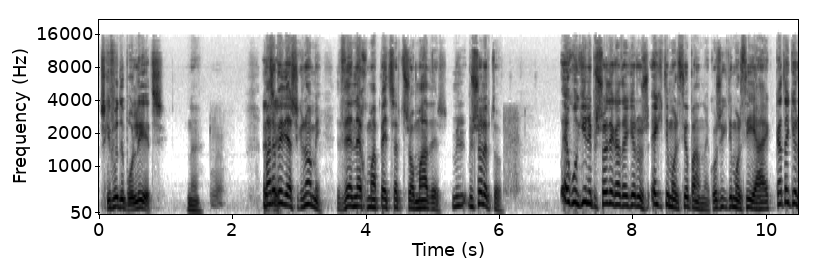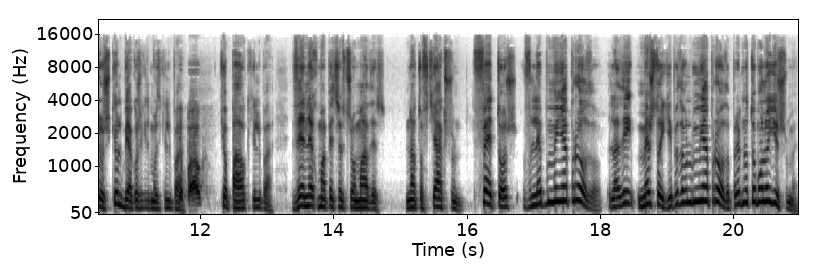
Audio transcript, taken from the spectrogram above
Σκέφτονται πολύ έτσι. Ναι. Ναι. Μα ρε Έτσι. παιδιά, συγγνώμη, δεν έχουμε απέτηση από τις ομάδες. Μισό λεπτό. Έχουν γίνει επεισόδια κατά καιρούς. Έχει τιμωρηθεί ο Παναθηναϊκός, έχει τιμωρηθεί η ΑΕΚ, κατά καιρούς και ο Ολυμπιακός έχει τιμωρηθεί κλπ. Και ο ΠΑΟΚ. Και ο ΠΑΟΚ κλπ. Δεν έχουμε απέτηση από τις ομάδες να το φτιάξουν. Φέτος βλέπουμε μια πρόοδο. Δηλαδή, μέσα στο γήπεδο βλέπουμε μια πρόοδο. Πρέπει να το ομολογήσουμε.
